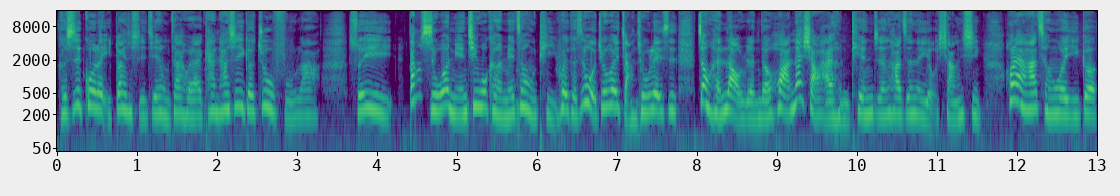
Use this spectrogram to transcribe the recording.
可是过了一段时间，我再回来看他。”它是一个祝福啦，所以当时我很年轻，我可能没这种体会，可是我就会讲出类似这种很老人的话。那小孩很天真，他真的有相信。后来他成为一个。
